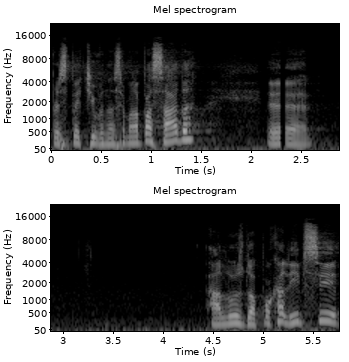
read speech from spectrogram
perspectiva na semana passada, é, à luz do Apocalipse,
